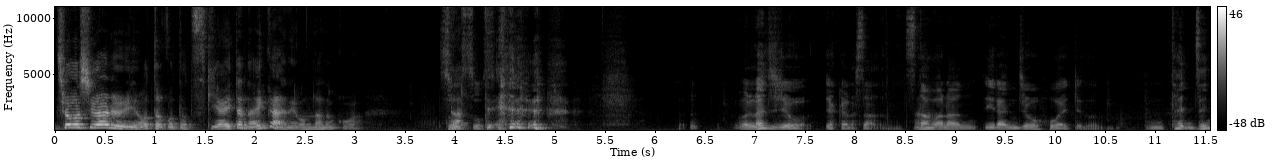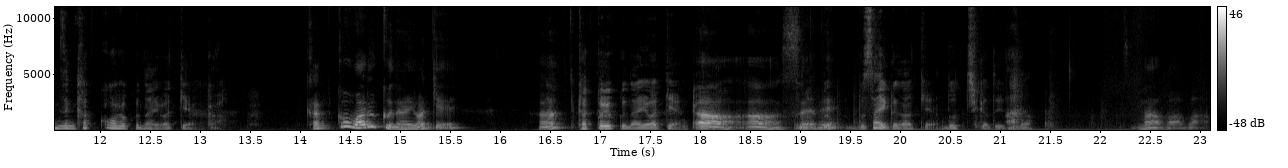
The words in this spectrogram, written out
調子悪い男と付き合いたないからね女の子はそうそうそう。まあラジオやからさ伝わらん、いらん情報やけどうんた全然かっこよくないわけやんか。かっこ悪くないわけ？あ？かっこよくないわけやんか。ああそうやね。ぶ不細工なわけやんどっちかというとな。まあまあまあ。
